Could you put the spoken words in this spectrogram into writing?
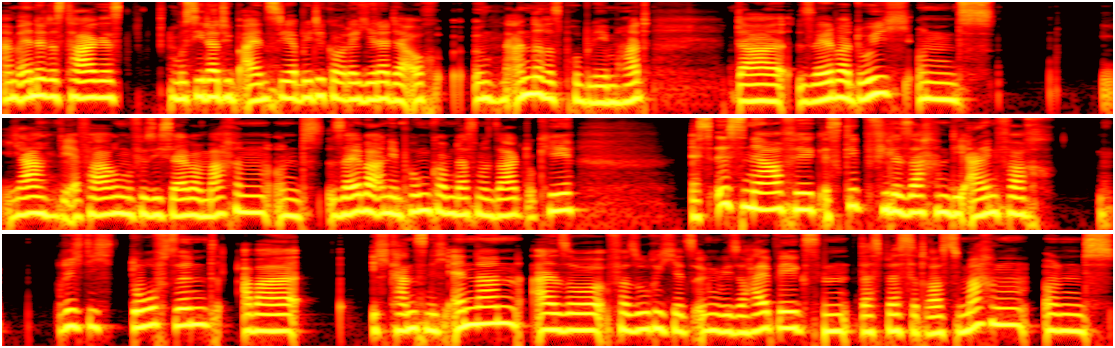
am Ende des Tages muss jeder Typ 1 Diabetiker oder jeder, der auch irgendein anderes Problem hat, da selber durch und ja, die Erfahrungen für sich selber machen und selber an den Punkt kommen, dass man sagt, okay, es ist nervig, es gibt viele Sachen, die einfach richtig doof sind, aber ich kann es nicht ändern, also versuche ich jetzt irgendwie so halbwegs hm, das Beste draus zu machen. Und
